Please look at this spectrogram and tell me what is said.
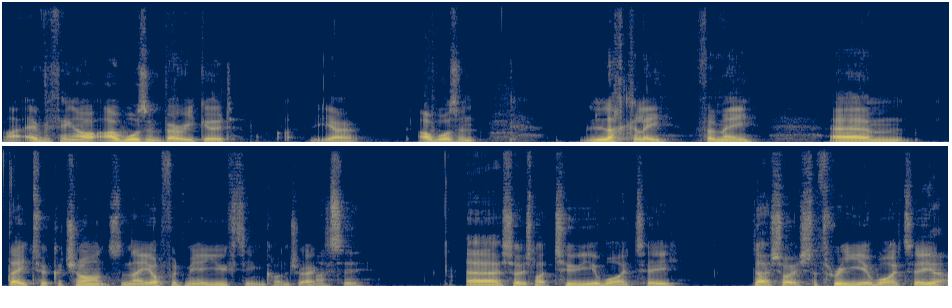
Like everything. I, I wasn't very good. You know, I wasn't. Luckily for me, um, they took a chance and they offered me a youth team contract. I see. Uh, so it's like two year YT. No, sorry, it's a three year YT. Yeah.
